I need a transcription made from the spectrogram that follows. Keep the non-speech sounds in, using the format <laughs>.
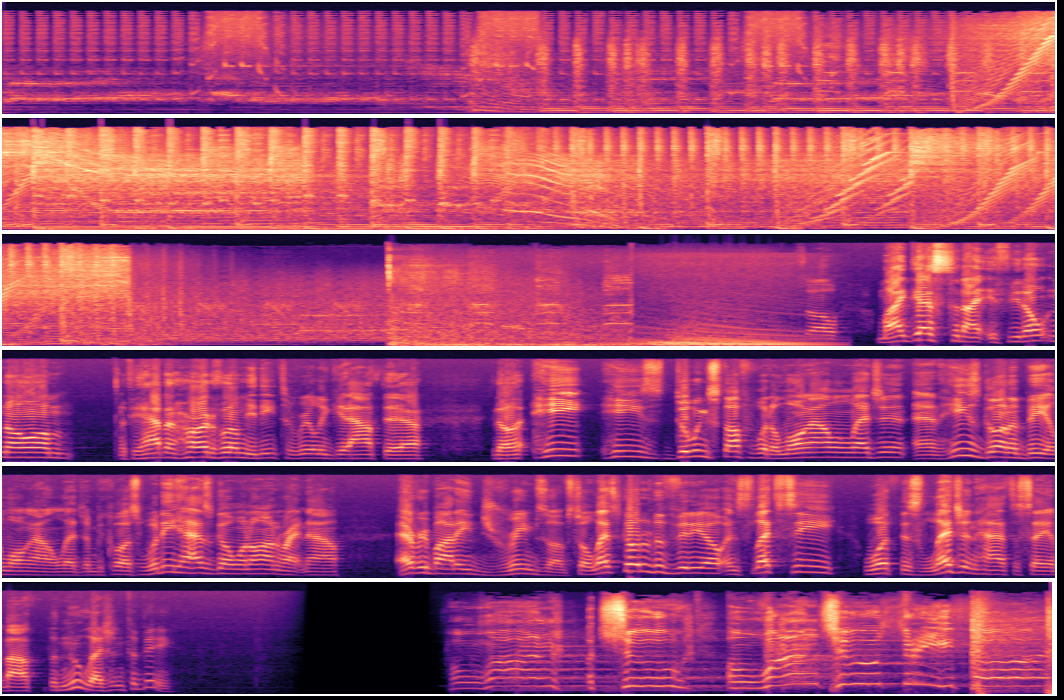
So my guest tonight, if you don't know him, if you haven't heard of him, you need to really get out there. You know, he he's doing stuff with a Long Island legend, and he's gonna be a Long Island legend because what he has going on right now, everybody dreams of. So let's go to the video and let's see what this legend has to say about the new legend to be. A one, a two, a one, two, three, four.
